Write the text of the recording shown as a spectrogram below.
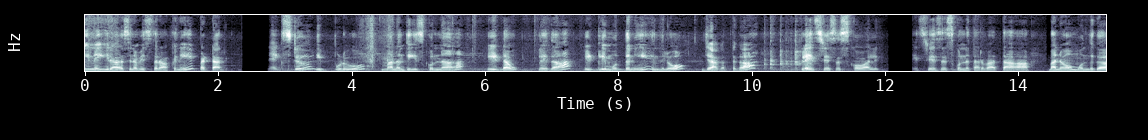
ఈ నెయ్యి రాసిన విస్తరాకుని పెట్టాలి. నెక్స్ట్ ఇప్పుడు మనం తీసుకున్న ఈ డవ్ లేదా ఇడ్లీ ముద్దని ఇందులో జాగ్రత్తగా ప్లేస్ చేసేసుకోవాలి. ప్లేస్ చేసేసుకున్న తర్వాత మనం ముందుగా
